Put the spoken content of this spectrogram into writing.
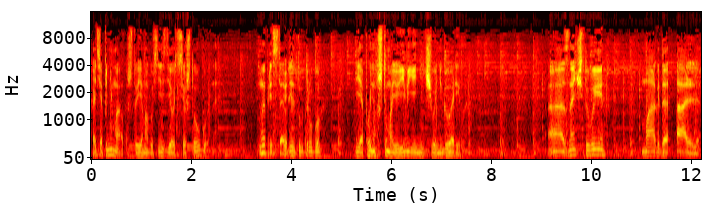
хотя понимала, что я могу с ней сделать все, что угодно. Мы представились друг другу. Я понял, что мое имя ей ничего не говорило. А, значит, вы Магда Аллен.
